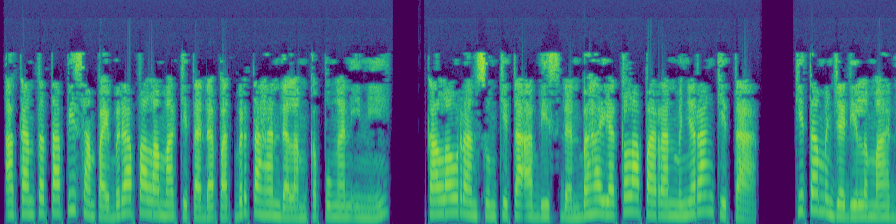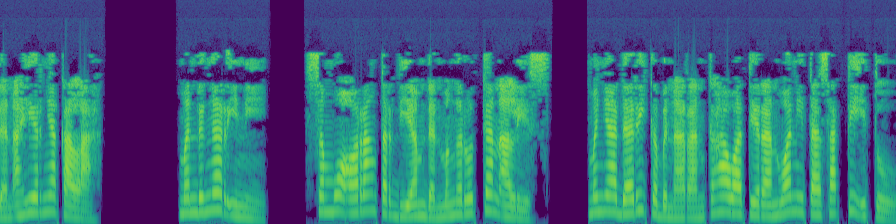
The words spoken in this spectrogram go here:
Akan tetapi sampai berapa lama kita dapat bertahan dalam kepungan ini? Kalau ransum kita habis dan bahaya kelaparan menyerang kita, kita menjadi lemah dan akhirnya kalah. Mendengar ini, semua orang terdiam dan mengerutkan alis. Menyadari kebenaran kekhawatiran wanita sakti itu.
